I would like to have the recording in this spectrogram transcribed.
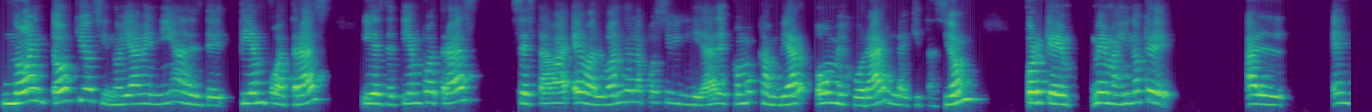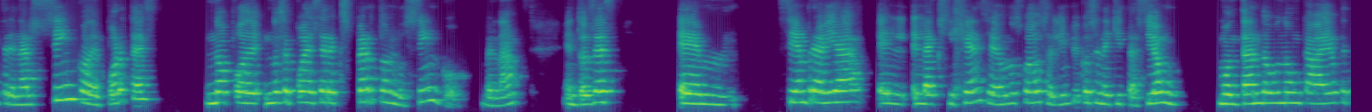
no en Tokio, sino ya venía desde tiempo atrás y desde tiempo atrás se estaba evaluando la posibilidad de cómo cambiar o mejorar la equitación, porque me imagino que al entrenar cinco deportes, no, puede, no se puede ser experto en los cinco, ¿verdad? Entonces, em, siempre había la exigencia de unos Juegos Olímpicos en equitación, montando uno un caballo que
